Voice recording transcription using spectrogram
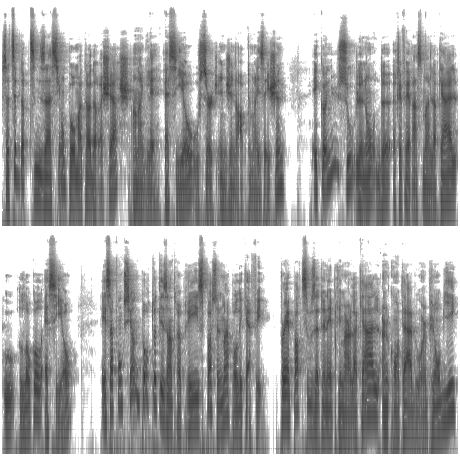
Ce type d'optimisation pour moteur de recherche, en anglais SEO ou Search Engine Optimization, est connu sous le nom de référencement local ou Local SEO et ça fonctionne pour toutes les entreprises, pas seulement pour les cafés. Peu importe si vous êtes un imprimeur local, un comptable ou un plombier,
